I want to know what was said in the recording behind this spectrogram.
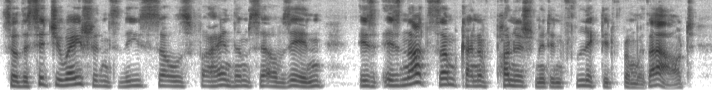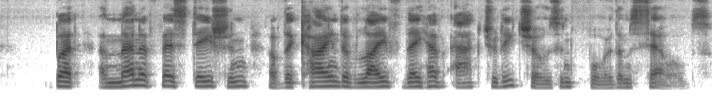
So the situations these souls find themselves in is, is not some kind of punishment inflicted from without, but a manifestation of the kind of life they have actually chosen for themselves.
